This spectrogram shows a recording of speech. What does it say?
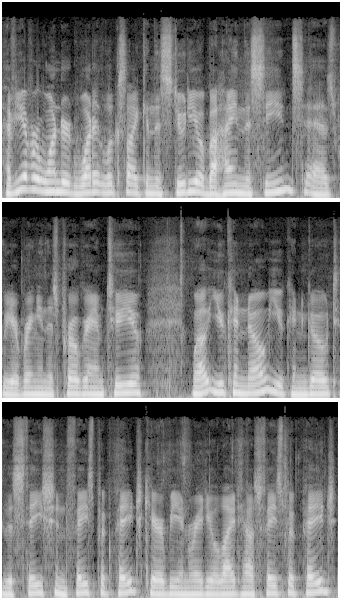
Have you ever wondered what it looks like in the studio behind the scenes as we are bringing this program to you? Well, you can know. You can go to the station Facebook page, Caribbean Radio Lighthouse Facebook page,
